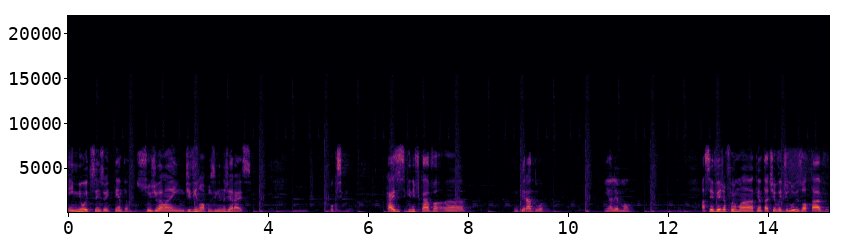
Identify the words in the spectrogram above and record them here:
em 1880, surgiu ela em Divinópolis, em Minas Gerais. O que Kaiser significava uh, imperador em alemão. A cerveja foi uma tentativa de Luiz Otávio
